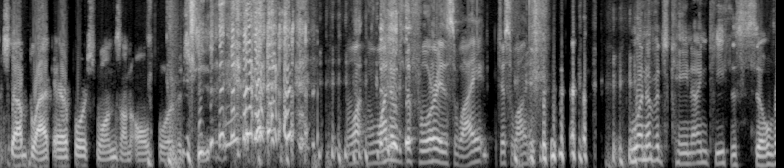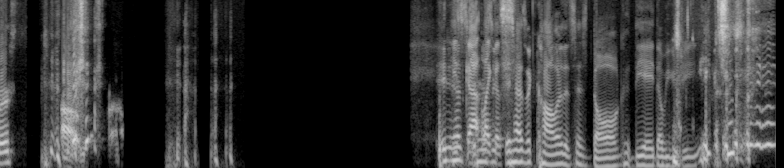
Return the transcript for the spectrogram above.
It's got black Air Force Ones on all four of its teeth. one one of the four is white, just one. One of its canine teeth is silver. Um, It He's has, got, it has like, a, a it has a collar that says dog, D A W G.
